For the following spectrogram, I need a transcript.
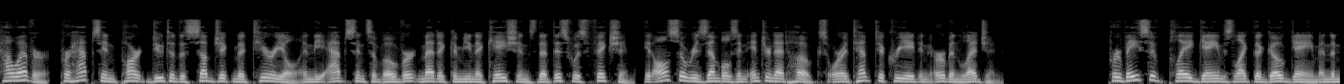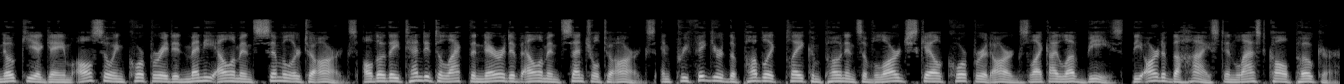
However, perhaps in part due to the subject material and the absence of overt meta-communications that this was fiction, it also resembles an Internet hoax or attempt to create an urban legend. Pervasive play games like the Go game and the Nokia game also incorporated many elements similar to ARGs although they tended to lack the narrative element central to ARGs and prefigured the public play components of large-scale corporate ARGs like I Love Bees, The Art of the Heist and Last Call Poker.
